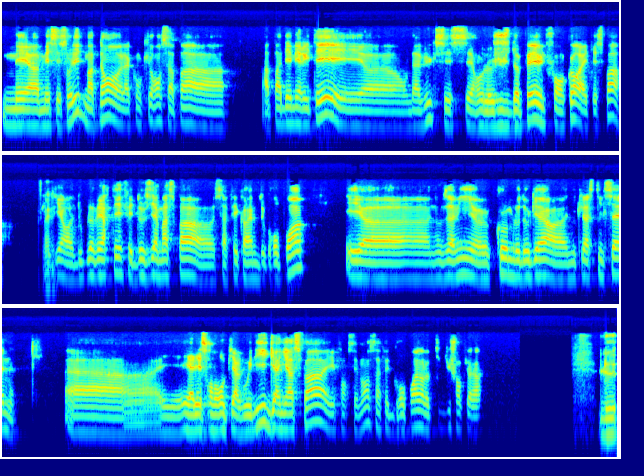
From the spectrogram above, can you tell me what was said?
Mais, euh, mais c'est solide. Maintenant, la concurrence n'a pas, a pas démérité et on a vu que c'est le juge de paix, une fois encore, a été Spa. Je veux Ouais. dire, WRT fait deuxième à Spa, ça fait quand même de gros points. Et nos amis comme le Dogger, euh, Niklas Nielsen euh, et, et Alessandro Pierguidi gagnent à Spa et forcément, ça fait de gros points dans l'optique du championnat. Le,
